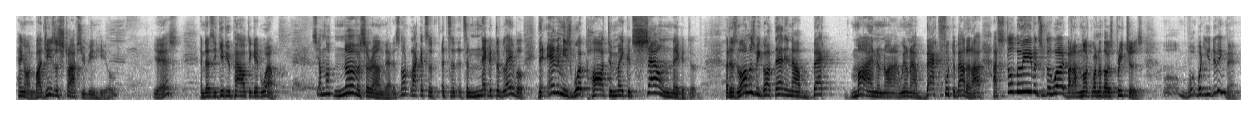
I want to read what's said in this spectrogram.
Hang on. By Jesus' stripes, you've been healed. Yes. And does he give you power to get wealth? See, I'm not nervous around that. It's not like it's a, it's a, it's a negative label. The enemy's worked hard to make it sound negative. But as long as we got that in our back mind and we're on our back foot about it, I, I still believe it's the word, but I'm not one of those preachers. What are you doing then?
